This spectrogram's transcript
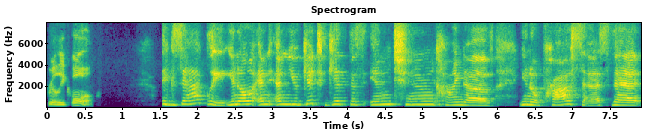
really cool exactly you know and and you get to get this in tune kind of you know process that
